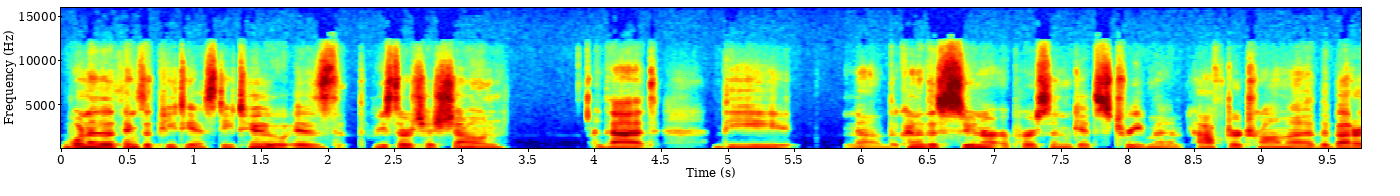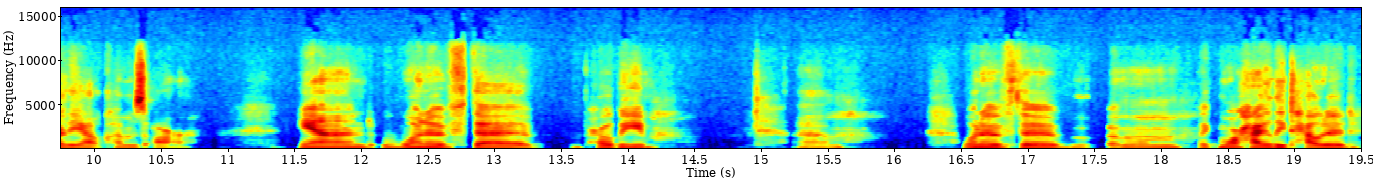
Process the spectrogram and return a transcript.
one of the things with ptsd too is research has shown that the uh, the kind of the sooner a person gets treatment after trauma the better the outcomes are and one of the probably um, one of the um, like more highly touted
